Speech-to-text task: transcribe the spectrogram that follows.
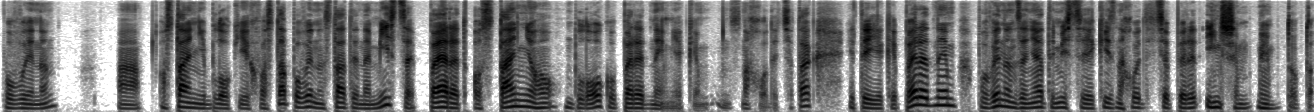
повинен, а, останній блок її хвоста повинен стати на місце перед останнього блоку перед ним, яким знаходиться. так? І той, який перед ним, повинен зайняти місце, який знаходиться перед іншим ним. Тобто,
